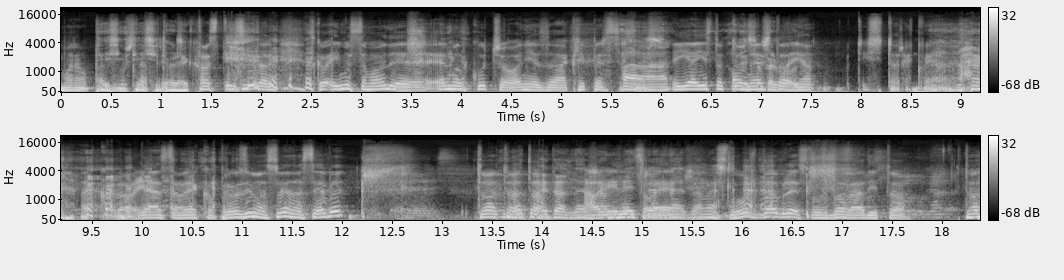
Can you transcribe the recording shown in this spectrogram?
moramo Ti pazimo ti šta si to rekao. Pa ti si to rekao. Imao sam ovde Ermal Kučo, on je za Clippers. I ja isto tu nešto, on, ti si to rekao, ja. Tako da, ja sam rekao, preuzimam sve na sebe, To, to, To to. to, znaš, Ali vidi, to je služba, bre, služba radi to. To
